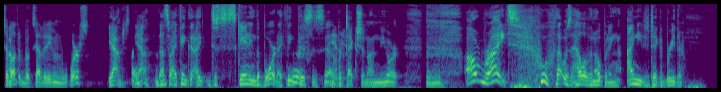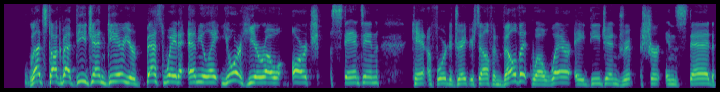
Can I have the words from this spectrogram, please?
Some oh. other books have it even worse. Yeah, yeah. That's why I think I just scanning the board. I think this is uh, protection on New York. Mm-hmm. All right, Whew, that was a hell of an opening. I need to take a breather. Let's talk about DGen gear, your best way to emulate your hero, Arch Stanton. Can't afford to drape yourself in velvet? Well, wear a DGen drip shirt instead.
